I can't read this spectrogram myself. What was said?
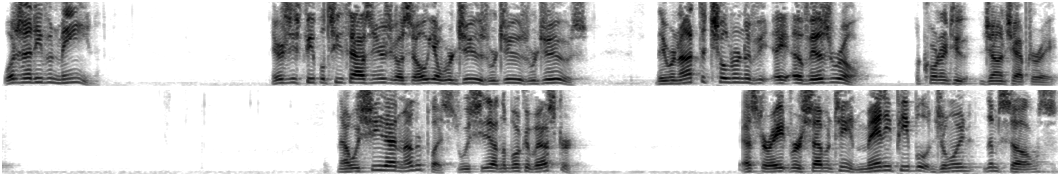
What does that even mean? There's these people 2,000 years ago say, oh yeah, we're Jews, we're Jews, we're Jews. They were not the children of, eh, of Israel, according to John chapter 8. Now we see that in other places. We see that in the book of Esther. Esther 8 verse 17. Many people joined themselves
